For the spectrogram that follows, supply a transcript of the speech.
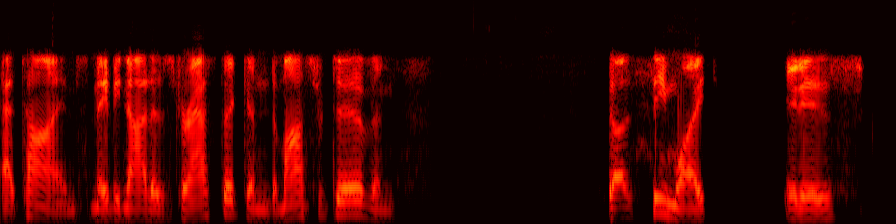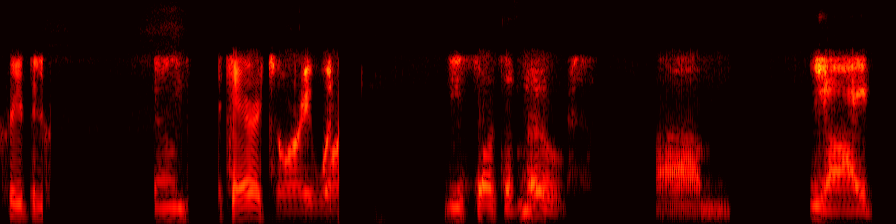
at times. Maybe not as drastic and demonstrative, and does seem like it is creeping territory with these sorts of moves. Um, you know, I,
